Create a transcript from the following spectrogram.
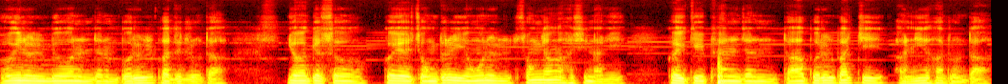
의인을 묘하는 자는 벌을 받으리로다. 여호와께서 그의 종들의 영혼을 속량하시나니 그에게 피하는 자는 다 벌을 받지 아니하리로다.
